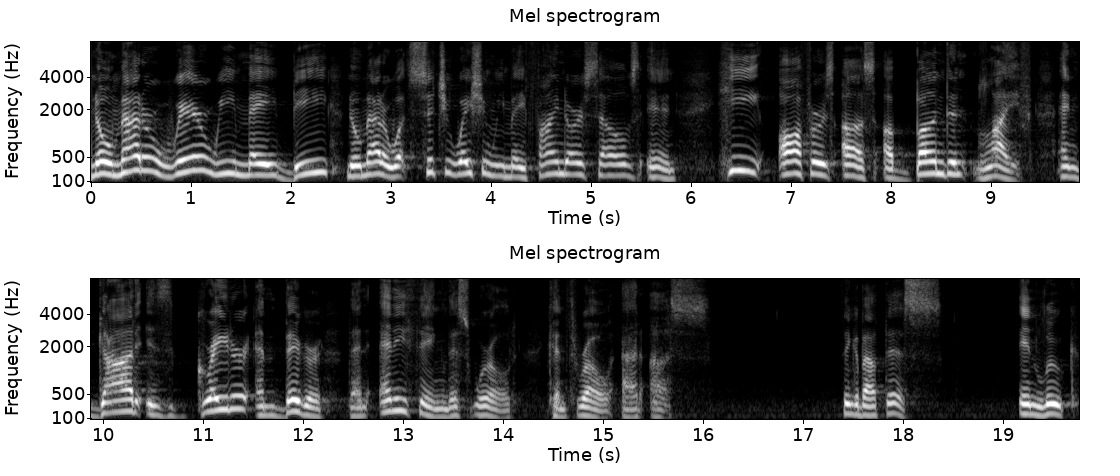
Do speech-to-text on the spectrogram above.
no matter where we may be, no matter what situation we may find ourselves in, He offers us abundant life. And God is greater and bigger than anything this world can throw at us. Think about this. In Luke,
